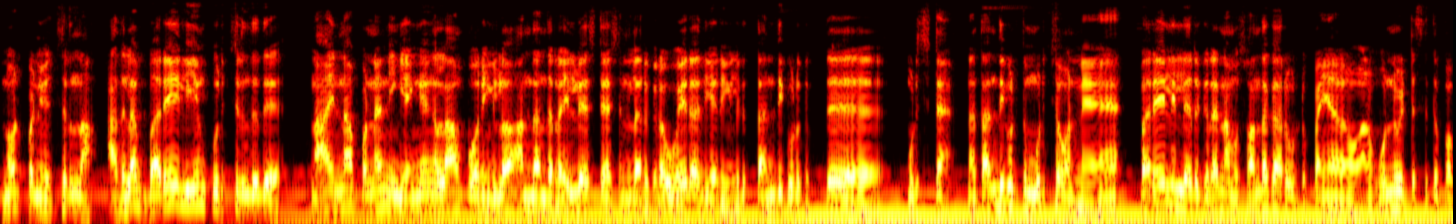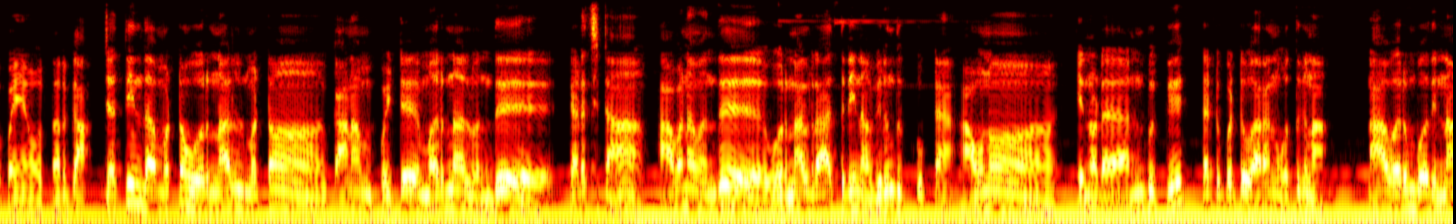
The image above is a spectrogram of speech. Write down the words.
நோட் பண்ணி வச்சிருந்தான். அதுல பரேலியும் குறிச்சிருந்தது. நான் என்ன பண்ணேன் நீங்கள் எங்கெங்கெல்லாம் போகிறீங்களோ அந்தந்த ரயில்வே ஸ்டேஷனில் இருக்கிற உயர் அதிகாரிகளுக்கு தந்தி கொடுத்து முடிச்சிட்டேன். நான் தந்தி கொடுத்து முடித்த உடனே பரேலியில் இருக்கிற நம்ம சொந்தக்கார வீட்டு பையன் ஒன்று வீட்டு சித்தப்பா பையன் ஒருத்தன் இருக்கான். ஜத்தீந்தா மட்டும் ஒரு நாள் மட்டும் காணாமல் போயிட்டு மறுநாள் வந்து கிடச்சிட்டான். அவனை வந்து ஒரு நாள் ராத்திரி நான் விருந்து கூப்பிட்டேன். அவனும் என்னோட அன்புக்கு கட்டுப்பட்டு வரான்னு ஒத்துக்கினான். நான் வரும்போது என்ன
